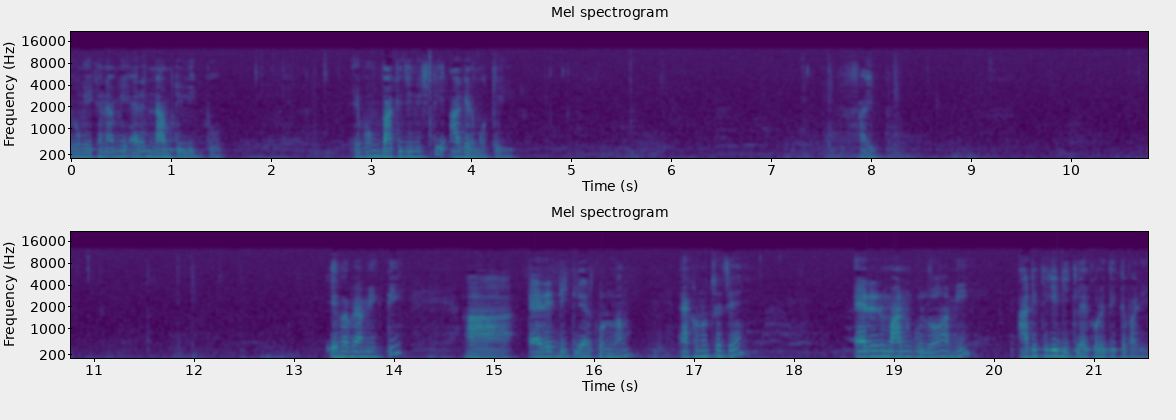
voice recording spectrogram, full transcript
এবং এখানে আমি অ্যারের নামটি লিখব এবং বাকি জিনিসটি আগের মতোই। এভাবে আমি একটি অ্যারে ডিক্লেয়ার করলাম। এখন হচ্ছে যে অ্যারের মানগুলো আমি আগে থেকে ডিক্লেয়ার করে দিতে পারি।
